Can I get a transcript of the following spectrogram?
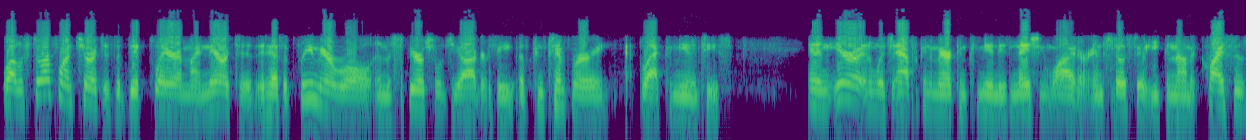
While the storefront church is a big player in my narrative, it has a premier role in the spiritual geography of contemporary black communities. In an era in which African American communities nationwide are in socioeconomic crisis,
